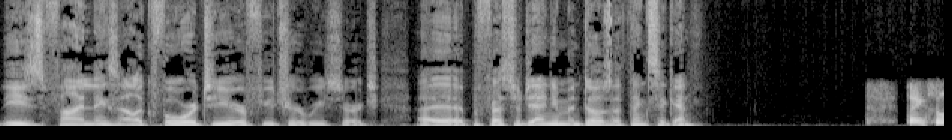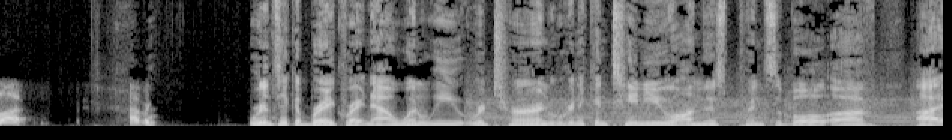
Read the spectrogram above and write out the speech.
these findings, and I look forward to your future research. Uh, Professor Daniel Mendoza, thanks again. Thanks a lot. Have a We're going to take a break right now. When we return, we're going to continue on this principle of uh,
